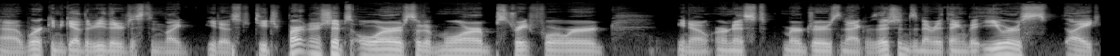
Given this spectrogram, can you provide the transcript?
uh, working together either just in like you know strategic partnerships or sort of more straightforward you know earnest mergers and acquisitions and everything but you were like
